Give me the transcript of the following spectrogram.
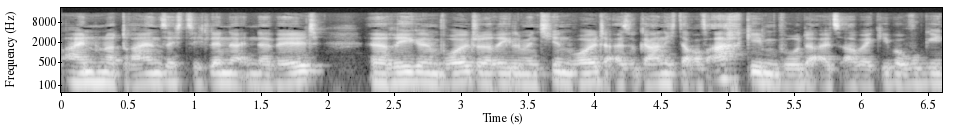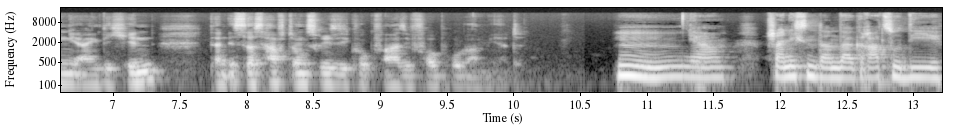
163 Länder in der Welt äh, regeln wollte oder reglementieren wollte, also gar nicht darauf acht geben würde als Arbeitgeber, wo gehen die eigentlich hin, dann ist das Haftungsrisiko quasi vorprogrammiert. Hm, ja, wahrscheinlich sind dann da gerade so die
